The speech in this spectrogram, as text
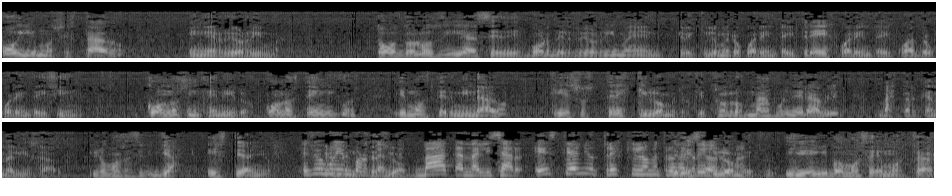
Hoy hemos estado en el río Rima. Todos los días se desborda el río Rima entre el kilómetro 43, 44, 45. Con los ingenieros, con los técnicos, hemos determinado que esos tres kilómetros, que son los más vulnerables, va a estar canalizado. Y lo vamos a hacer ya este año. Eso es muy importante. Va a canalizar este año tres kilómetros del río. Rima. kilómetros. Y ahí vamos a demostrar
